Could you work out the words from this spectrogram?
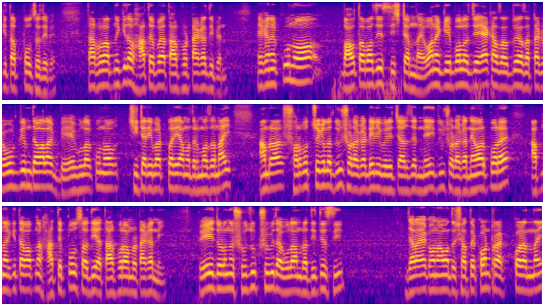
কিতাব পৌঁছে দেবে। তারপর আপনি কিতাব হাতে পায় তারপর টাকা দিবেন। এখানে কোনো বাউতাবাজির সিস্টেম নাই। অনেকে বলে যে এক হাজার, দুই হাজার টাকা অগ্রিম দেওয়া লাগবে। এগুলা কোনো চিটারি বাটপারি আমাদের মজা নাই। আমরা সর্বোচ্চ গেলে দুইশো টাকা ডেলিভারি চার্জের নেই। দুইশো টাকা নেওয়ার পরে আপনার কিতাব আপনার হাতে পৌঁছা দিয়ে তারপর আমরা টাকা নিই। তো এই ধরনের সুযোগ সুবিধাগুলো আমরা দিতেছি। যারা এখন আমাদের সাথে কন্ট্রাক্ট করেন নাই,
